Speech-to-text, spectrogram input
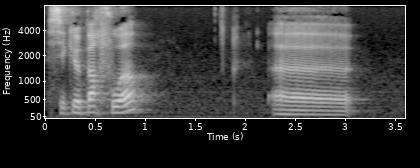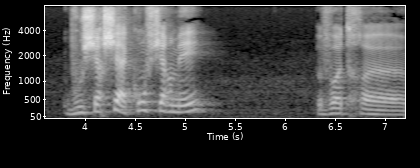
c'est que parfois, euh, vous cherchez à confirmer votre, euh,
